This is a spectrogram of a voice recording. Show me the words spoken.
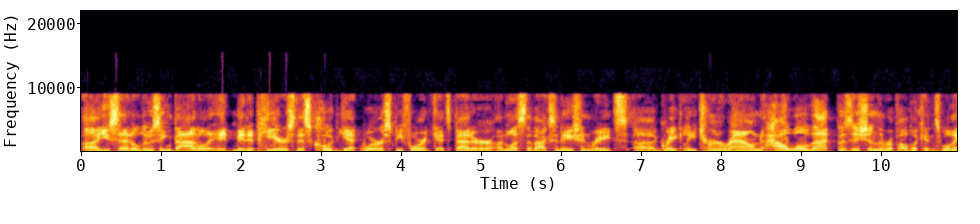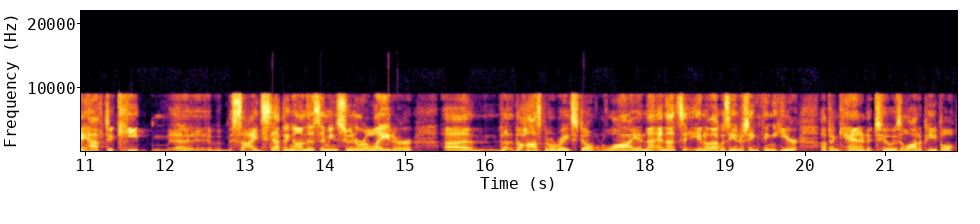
Uh, you said a losing battle. It, it, appears this could get worse before it gets better unless the vaccination rates uh, greatly turn around. How will that position the Republicans? Will they have to keep uh, sidestepping on this? I mean, sooner or later, uh, the the hospital rates don't lie, and that and that's you know that was the interesting thing here up in Canada too. Is a lot of people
